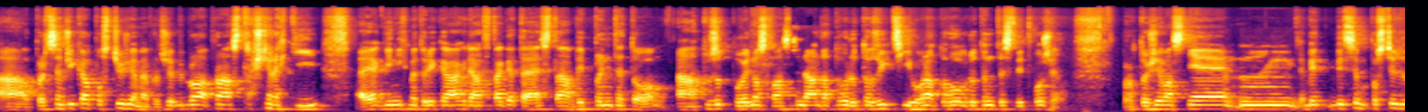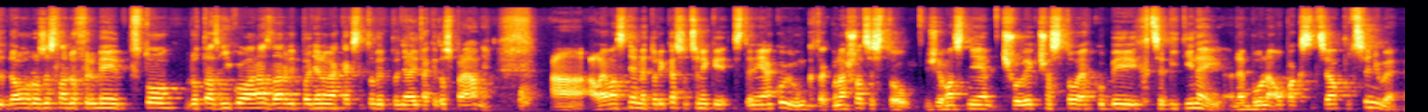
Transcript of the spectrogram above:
A proč jsem říkal postižujeme? Protože by bylo pro nás strašně lehký, jak v jiných metodikách dát také test a vyplňte to a tu zodpovědnost vlastně dát na toho dotazujícího, na toho, kdo ten test vytvořil protože vlastně mm, by, by se prostě dalo rozeslat do firmy 100 dotazníků a nazdar vyplněno, jak, jak se to vyplněli, tak je to správně. A, ale vlastně metodika socioniky, stejně jako Jung, tak ona šla cestou, že vlastně člověk často jakoby chce být jiný, nebo naopak se třeba podceňuje.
